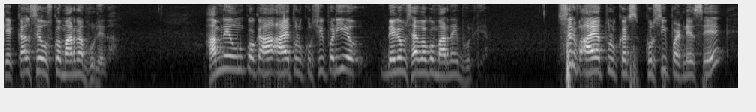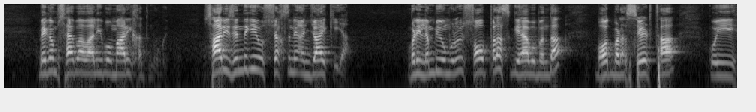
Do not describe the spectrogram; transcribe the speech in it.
कि कल से उसको मारना भूलेगा। हमने उनको कहा आयतुल कुर्सी पढ़िए बेगम साहबा को मारना ही भूल गया। सिर्फ़ आयतुल कुर्सी पढ़ने से बेगम साहबा वाली वो मारी ख़त्म हो गई। सारी ज़िंदगी उस शख्स ने एंजॉय किया। बड़ी लंबी उम्र हुई सौ प्लस गया वो बंदा बहुत बड़ा सेठ था कोई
